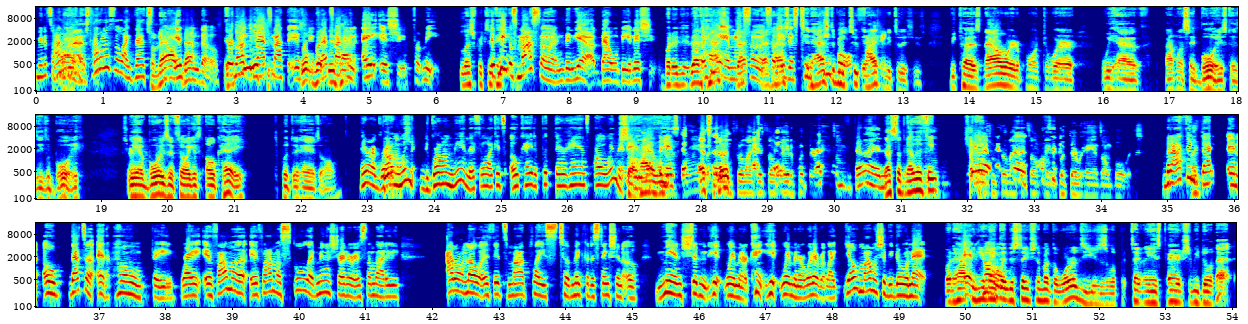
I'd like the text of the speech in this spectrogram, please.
I mean, it's a I don't, mess. I don't feel like that's So now- the issue, now- though. For me, the that's issue. not the issue. Well, that's not ha- even a issue for me. let's pretend If he was my son, then yeah, that would be an issue. but it, that but he has, ain't my that- son, that so they just two it has to be people two it has to be two issues because now we're at a point to where we have I'm gonna say boys because he's a boy. We have boys that feel like it's okay to put their hands on. There are grown Girls. women, grown men that feel like it's okay to put their hands on women, So and how do we- is That's Grown good. women feel like it's okay to put their hands on done. That's another thing. Yeah, who feel like that's it's okay to put their hands on boys. But I think Like- that and oh, that's a at home thing, right? If I'm a if I'm a school administrator or somebody, I don't know if it's my place to make the distinction of men shouldn't hit women or can't hit women or whatever. Like your mama should be doing that. But how can you make that distinction about the words he uses when technically his parents should be doing that?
